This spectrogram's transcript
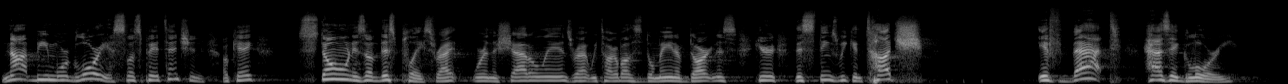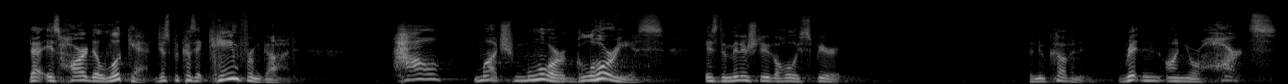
not be more glorious? Let's pay attention, okay? Stone is of this place, right? We're in the shadowlands, right? We talk about this domain of darkness. Here, this things we can touch. If that has a glory that is hard to look at just because it came from God, how much more glorious is the ministry of the Holy Spirit? The new covenant written on your hearts.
